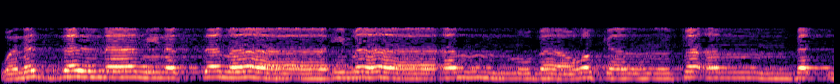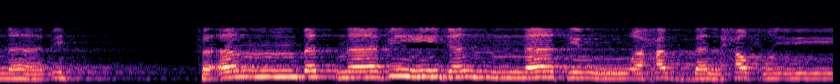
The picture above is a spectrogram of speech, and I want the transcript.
ونزلنا من السماء ماء مباركا فأنبتنا به فأنبتنا به جنات وحب الحصيد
